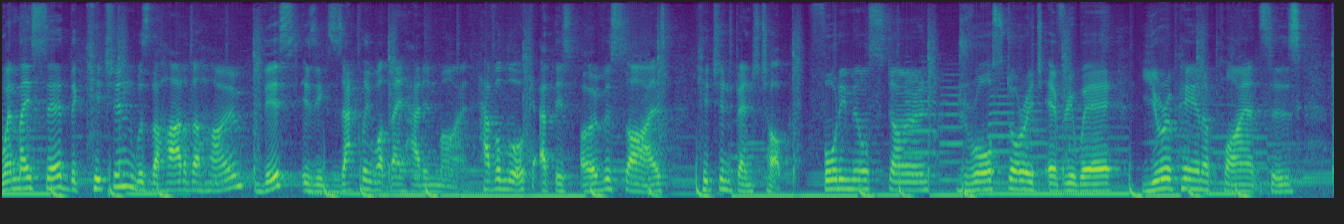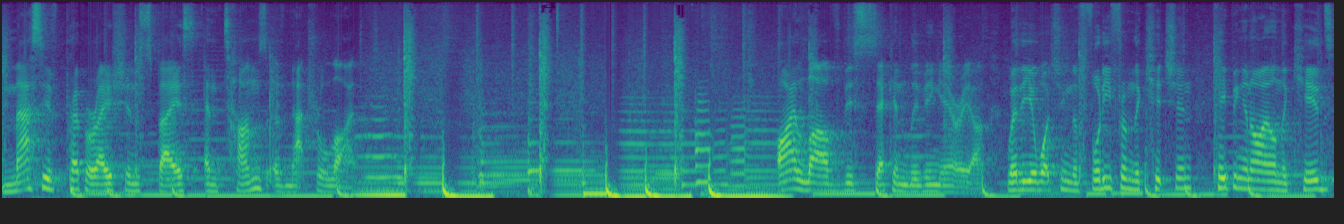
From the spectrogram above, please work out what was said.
When they said the kitchen was the heart of the home, this is exactly what they had in mind. Have a look at this oversized kitchen benchtop. 40 mil stone, drawer storage everywhere, European appliances, massive preparation space and tons of natural light. I love this second living area. Whether you're watching the footy from the kitchen, keeping an eye on the kids,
